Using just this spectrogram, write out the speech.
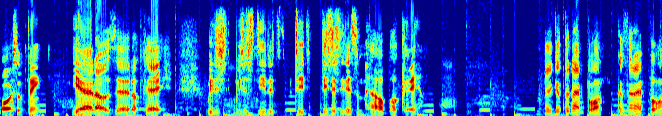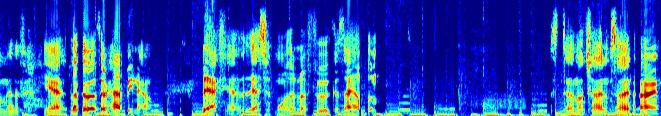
Or something. Yeah, that was it, okay. We just we just needed we just needed some help, okay. Okay, good night, bone. Good night, bone. Yeah, look at that. They're happy now. They actually have, they actually have more than enough food because I helped them. Still no child inside. Alright.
